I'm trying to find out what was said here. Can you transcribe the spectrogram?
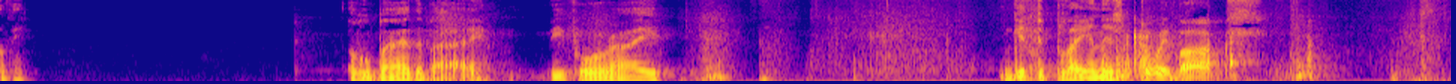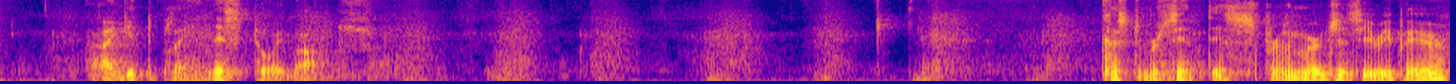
okay. Oh, by the by, before I get to play in this toy box, I get to play in this toy box. Customer sent this for emergency repair.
